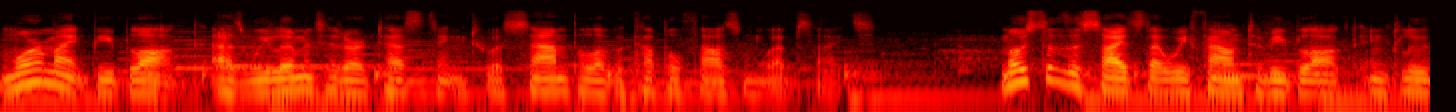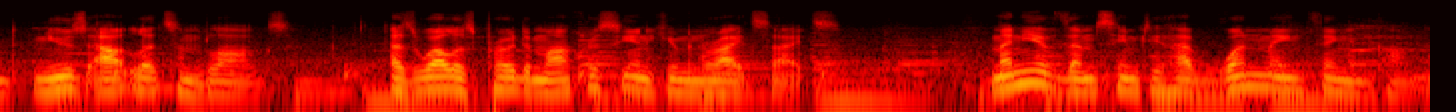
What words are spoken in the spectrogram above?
More might be blocked as we limited our testing to a sample of a couple thousand websites. Most of the sites that we found to be blocked include news outlets and blogs, as well as pro-democracy and human rights sites. Many of them seem to have one main thing in common.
